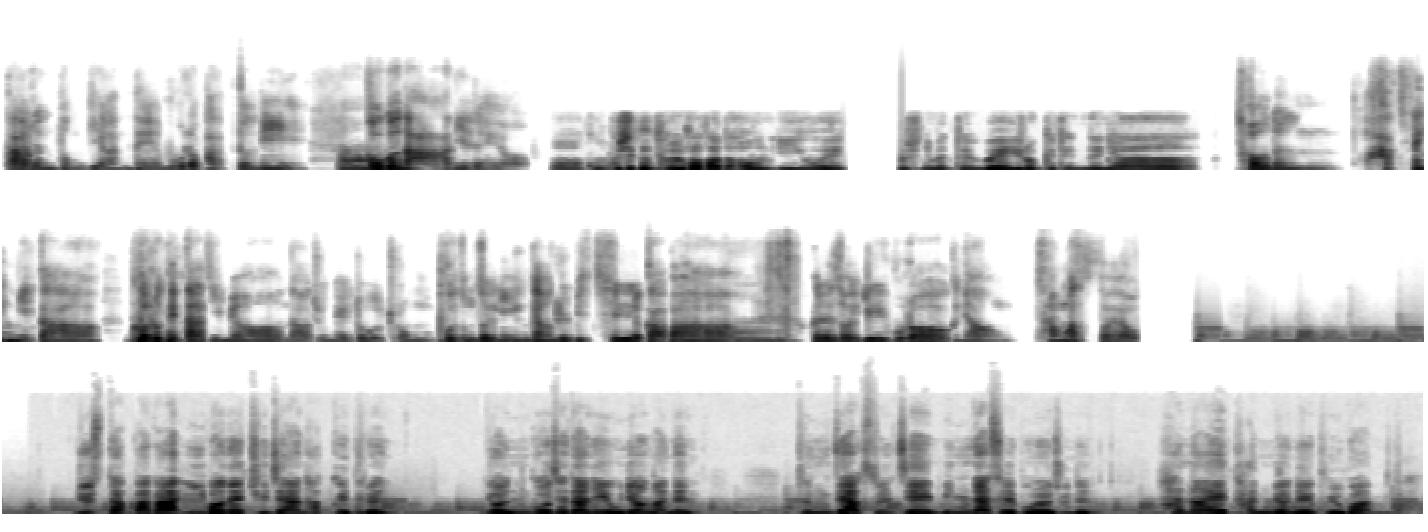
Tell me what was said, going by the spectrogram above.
다른 동기한테 물어봤더니 그건 아니래요. 아, 그럼 혹시 그 결과가 나온 이후에 교수님한테 왜 이렇게 됐느냐? 저는 학생이다. 그렇게 따지면 나중에도 좀 부정적인 영향을 미칠까봐 그래서 일부러 그냥 참았어요. 뉴스타파가 이번에 취재한 학회들은 연구재단이 운영하는 등재학술지의 민낯을 보여주는 하나의 단면에 불과합니다.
